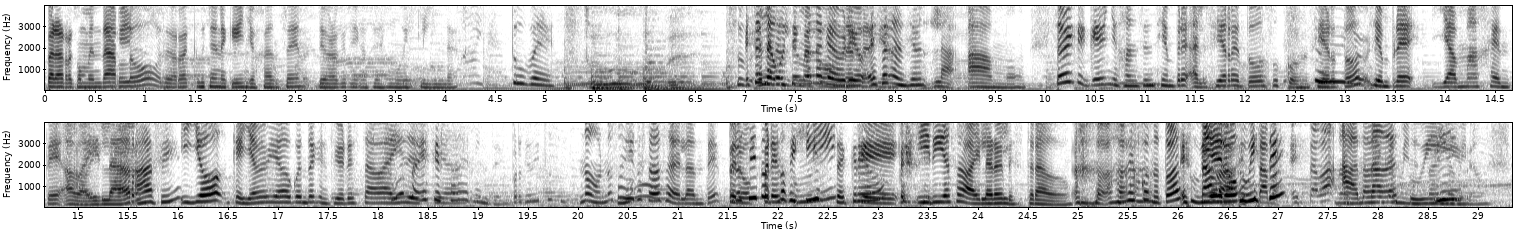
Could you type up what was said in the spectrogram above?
para recomendarlo, de verdad que escuchen a Kevin Johansen, de verdad que tiene canciones muy lindas. Tuve. Su- Esa es la canción última con la que abrió. Esa canción la amo. ¿Saben que Kevin Johansen siempre, al cierre de todos sus conciertos, siempre llama gente a bailar? Ah, ¿sí? Y yo, que ya me había dado cuenta que Fiore estaba ahí, ¿Cómo sabías que estaba adelante? Porque vi tus... No, no sabía que estabas adelante, pero, Pero sí dijiste, creo. que irías a bailar al estrado. Entonces, cuando todas Estaba, subieron... ¿Subiste? Estaba, No, a estaba en nada de estaba subir.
